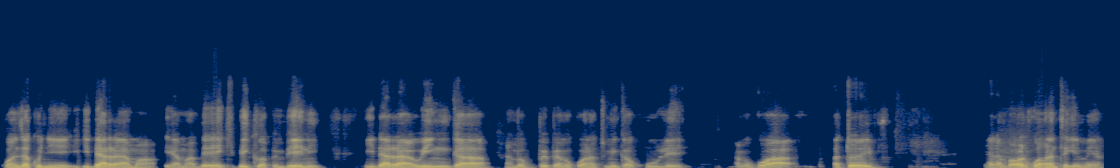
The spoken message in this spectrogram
kuanzia kwenye idara ya, ma, ya mabeki beki wa pembeni idara ya winga ambapo Pepe amekuwa anatumika kule amekuwa atoe yale ambayo walikuwa wanategemea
